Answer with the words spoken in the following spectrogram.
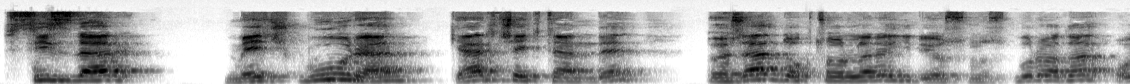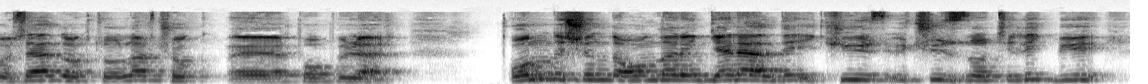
Sizler mecburen gerçekten de özel doktorlara gidiyorsunuz. Burada özel doktorlar çok e, popüler. Onun dışında onların genelde 200-300 zotilik bir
